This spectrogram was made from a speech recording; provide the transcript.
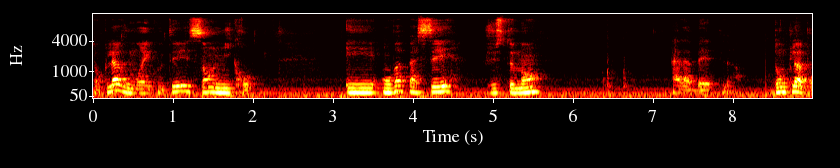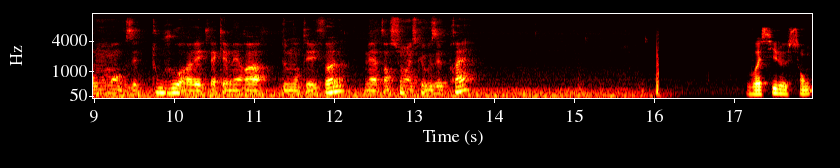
Donc là vous m'aurez écouté sans le micro. Et on va passer justement à la bête là. Donc là pour le moment vous êtes toujours avec la caméra de mon téléphone, mais attention, est-ce que vous êtes prêts? Voici le son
